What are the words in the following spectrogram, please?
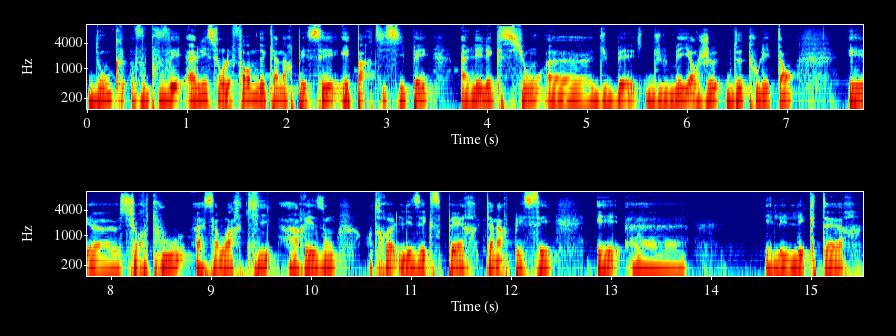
Donc vous pouvez aller sur le forum de Canard PC et participer à l'élection euh, du, meilleur jeu de tous les temps. Et euh, surtout à savoir qui a raison entre les experts Canard PC et, euh, et les lecteurs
